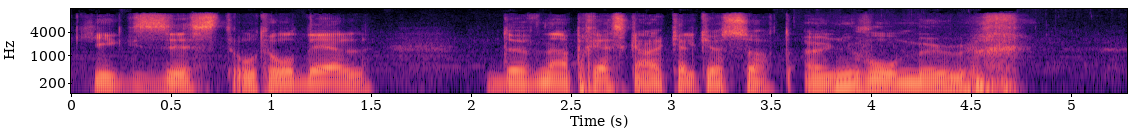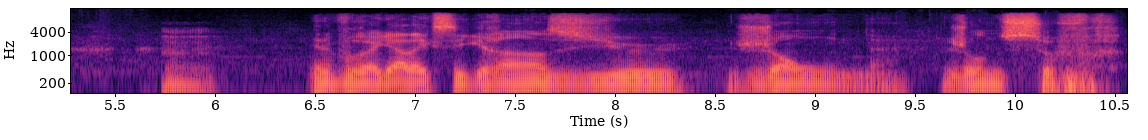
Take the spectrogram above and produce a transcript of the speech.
qui existe autour d'elle, devenant presque en quelque sorte un nouveau mur. Hmm. Elle vous regarde avec ses grands yeux jaunes, jaune soufre.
